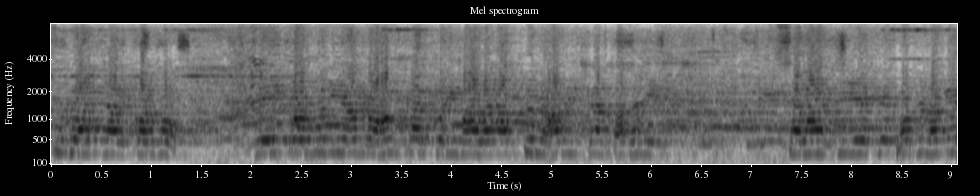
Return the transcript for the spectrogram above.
শুধু আপনার কর্ম। যেই কর্ম নিয়ে আমরা অহংকার করি, মাওলানা আব্দুল হামিদ খান ভাসানি সমাজ দিয়েছে ফজলাকে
